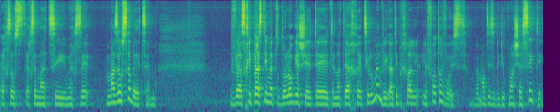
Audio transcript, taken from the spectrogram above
איך, זה, איך זה מעצים, איך זה, מה זה עושה בעצם. ואז חיפשתי מתודולוגיה שתנתח צילומים, והגעתי בכלל לפוטו וויס, ואמרתי, זה בדיוק מה שעשיתי,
